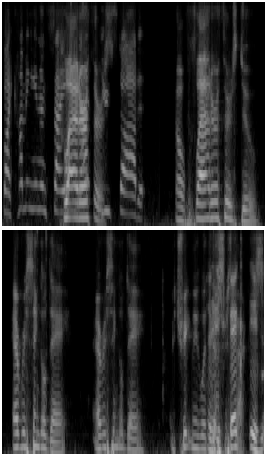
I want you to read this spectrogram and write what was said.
by coming in and saying Flat that, earthers. You started. No, flat earthers do every single day. Every single day, they treat me with Respect disrespect. is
